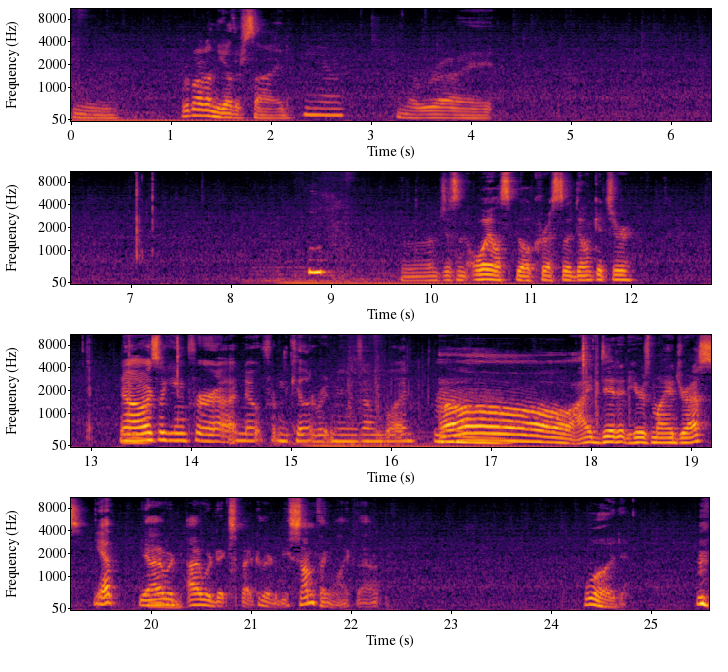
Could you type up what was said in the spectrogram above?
Hmm. What about on the other side? yeah. On the right. Just an oil spill, Christa. Don't get your. No, mm. I was looking for a note from the killer written in his own blood. Mm. Oh, I did it. Here's my address. Yep. Yeah, I mm. would I would expect there to be something like that. Wood. but You're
